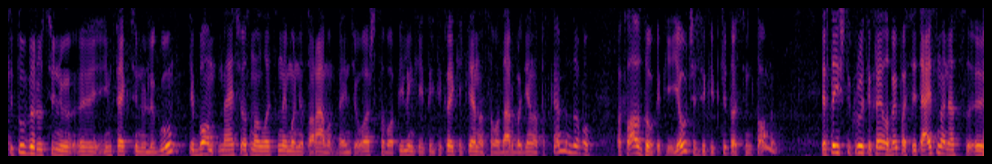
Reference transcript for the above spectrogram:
kitų virusinių e, infekcinių lygų, tai buvo, mes juos nuolatinai monitoravom, bent jau aš savo apylinkiai, tai tikrai kiekvieną savo darbo dieną paskambindavau, paklausdavau, kaip jie jaučiasi, kaip kitos simptomai. Ir tai iš tikrųjų tikrai labai pasiteisino, nes e,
